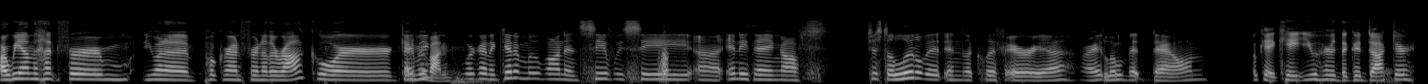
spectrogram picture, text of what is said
Are we on the hunt for, you want to poke around for another rock or get I a move on? We're going to get a move on and see if we see uh, anything off just a little bit in the cliff area, right? A little bit down. Okay, Kate, you heard the good doctor.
